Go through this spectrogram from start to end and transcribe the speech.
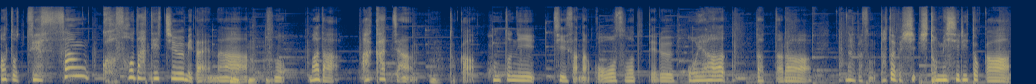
あと絶賛子育て中みたいな、うんうんうん。そのまだ赤ちゃんとか、本当に小さな子を育ててる親だったらなんかその例えばひ人見知りとか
